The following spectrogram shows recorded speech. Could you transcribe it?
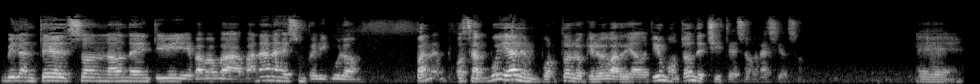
Bill and Ted son la onda de MTV, pa, pa, pa. Bananas es un peliculón. O sea, Woody Allen, por todo lo que lo he bardeado, tiene un montón de chistes que son graciosos. Eh,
